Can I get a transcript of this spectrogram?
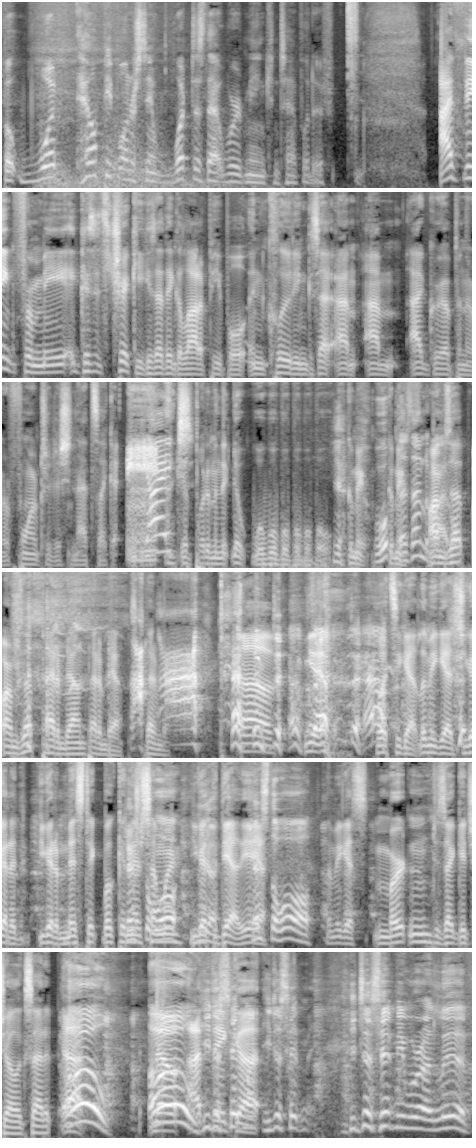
But what help people understand what does that word mean contemplative? I think for me, because it's tricky, because I think a lot of people, including because I'm, I'm, I grew up in the Reformed tradition. That's like a Yikes. You put him in the no. Whoa, whoa, whoa, whoa, whoa, whoa. Come here, Whoop, come here. that's not in the arms Bible. up, arms up. Pat him down, pat him down, pat him down. Um, yeah. What's he got? Let me guess. You got a you got a mystic book in Against there the somewhere. wall. You got the yeah, yeah. Against the wall. Let me guess. Merton. Does that get y'all excited? Oh, oh! I he think, just hit uh, my, he just hit me. He just hit me where I live.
